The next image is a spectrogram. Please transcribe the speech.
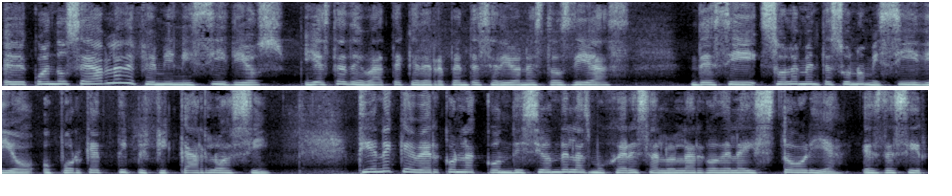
eh, cuando se habla de feminicidios y este debate que de repente se dio en estos días de si solamente es un homicidio o por qué tipificarlo así, tiene que ver con la condición de las mujeres a lo largo de la historia. Es decir,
